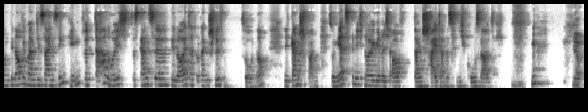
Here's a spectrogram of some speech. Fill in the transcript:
Und genau wie beim Design Thinking wird dadurch das Ganze geläutert oder geschliffen. So, ne? Finde ich ganz spannend. So, und jetzt bin ich neugierig auf dein Scheitern. Das finde ich großartig. Mhm. Ja,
